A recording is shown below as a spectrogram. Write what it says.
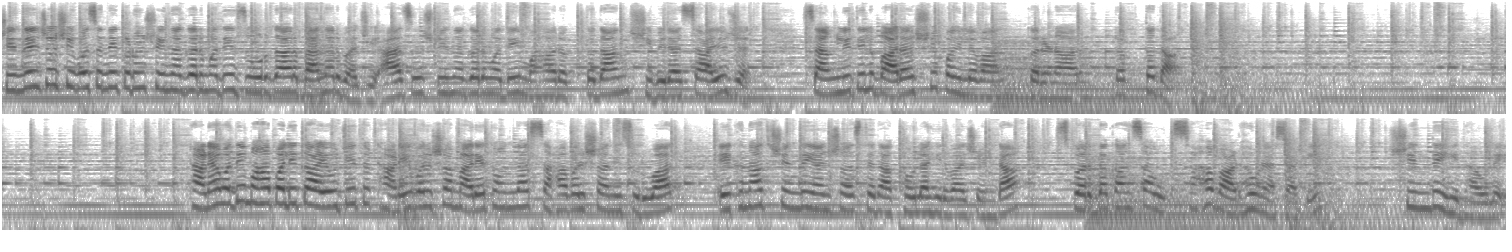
शिंदेच्या शिवसेनेकडून श्रीनगरमध्ये जोरदार बॅनरबाजी. आज श्रीनगरमध्ये महारक्तदान शिबिराचं आयोजन. सांगलीतील बाराशे पहिलवान करणार रक्तदान. ठाण्यामध्ये महापालिका आयोजित ठाणे वर्ष मॅरेथॉनला सहा वर्षांनी सुरुवात. एकनाथ शिंदे यांच्या हस्ते दाखवला हिरवा झेंडा. स्पर्धकांचा उत्साह वाढवण्यासाठी शिंदेही धावले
